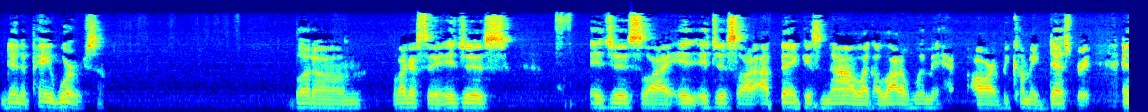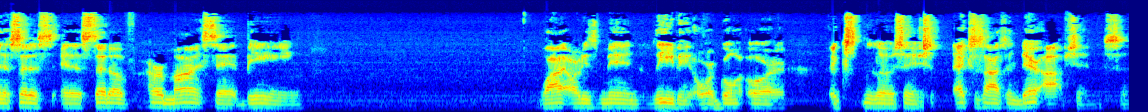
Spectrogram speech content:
than to pay worse. But um, like I said, it just it's just like it, it just like I think it's now like a lot of women are becoming desperate, and instead of instead of her mindset being why are these men leaving or going or you know, saying, exercising their options?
